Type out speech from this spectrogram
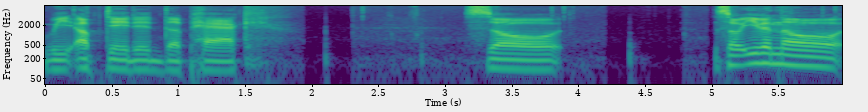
we updated the pack. So, so even though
